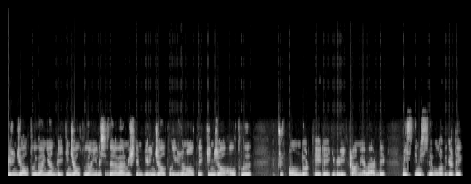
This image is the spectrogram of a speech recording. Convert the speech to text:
Birinci altılı ganyan ve ikinci altılı ganyanı sizlere vermiştim. Birinci altılı 116, ikinci altılı 314 TL gibi bir ikramiye verdi. Misli misli de bulabilirdik.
